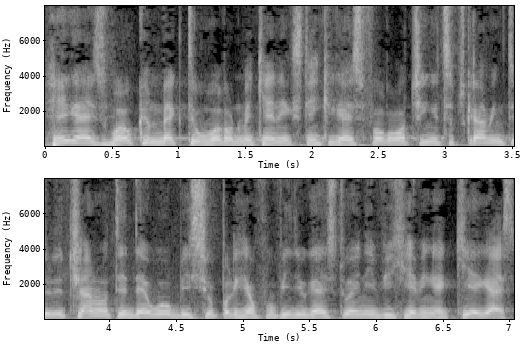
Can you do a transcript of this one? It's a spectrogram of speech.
Hey guys, welcome back to World Mechanics. Thank you guys for watching and subscribing to the channel. Today will be super helpful video guys to any of you having a Kia guys.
